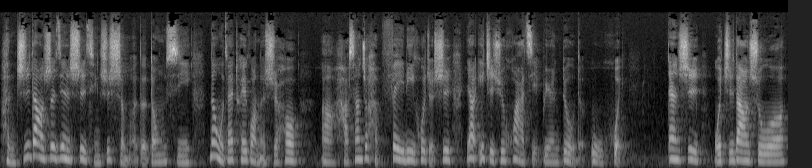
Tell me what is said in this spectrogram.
很知道这件事情是什么的东西。那我在推广的时候，啊，好像就很费力，或者是要一直去化解别人对我的误会。但是我知道说，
